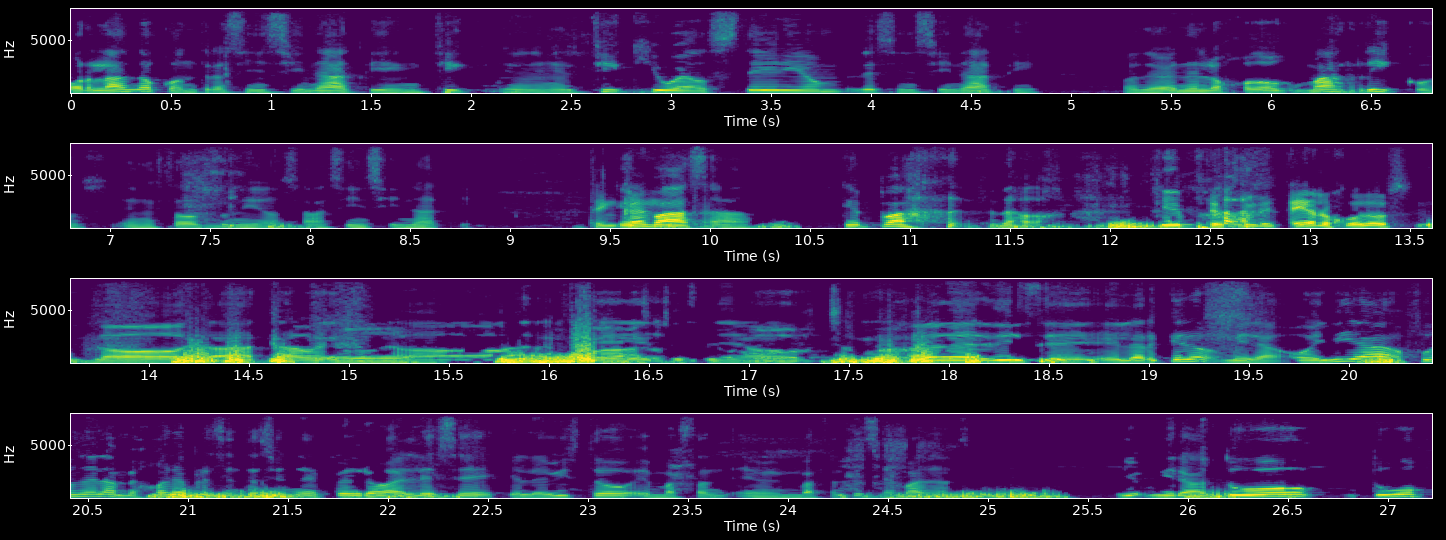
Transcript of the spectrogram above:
Orlando contra Cincinnati en, T- en el TQL Stadium de Cincinnati, donde venden los hot dogs más ricos en Estados Unidos, a Cincinnati. Te ¿Qué pasa? ¿Qué pasa? No. ¿Qué Te pasa? boletea los juegos. No, está, bueno. No. A ver, dice, el arquero, mira, hoy día fue una de las mejores presentaciones de Pedro Galese que lo he visto en, bastan- en bastantes semanas. Mira, tuvo, tuvo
